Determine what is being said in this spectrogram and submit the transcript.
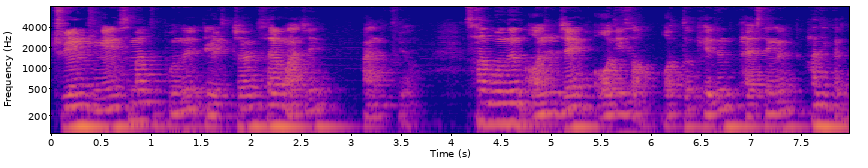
주행 중에 스마트폰을 일절 사용하지 않고요. 사고는 언제, 어디서, 어떻게든 발생을 하니까요.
